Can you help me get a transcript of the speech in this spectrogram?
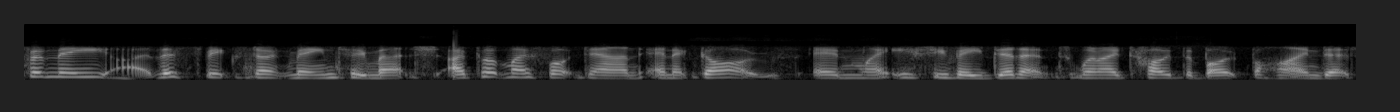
for me, uh, the specs don't mean too much. I put my foot down and it goes, and my SUV didn't. When I towed the boat behind it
